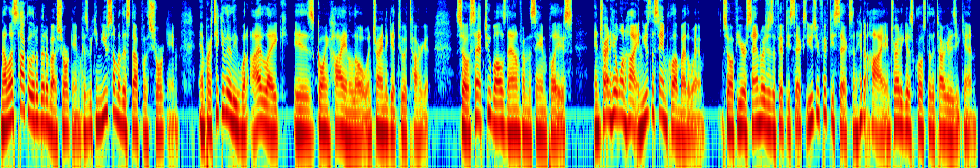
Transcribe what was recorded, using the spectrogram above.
Now let's talk a little bit about short game because we can use some of this stuff with short game. And particularly what I like is going high and low and trying to get to a target. So set two balls down from the same place and try to hit one high and use the same club, by the way. So if your sand wedge is a 56, use your 56 and hit it high and try to get as close to the target as you can.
